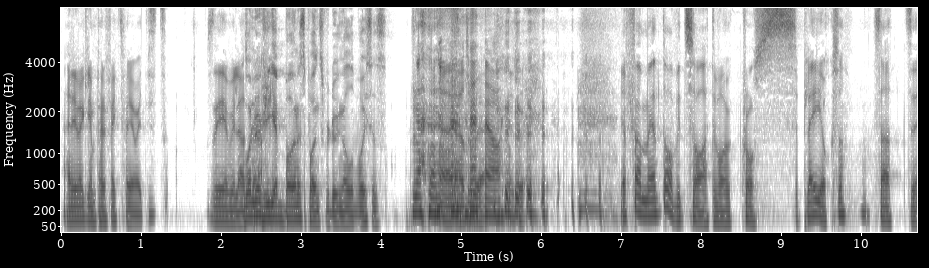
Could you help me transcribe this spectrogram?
Det är verkligen perfekt för det faktiskt. Så det vill jag Wonder if you get bonus points for doing all the voices. jag tror det. Ja. Jag tror det. Jag har för mig att David sa att det var crossplay också. Så att eh,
